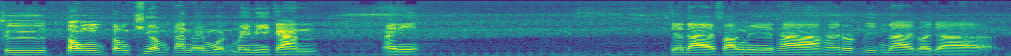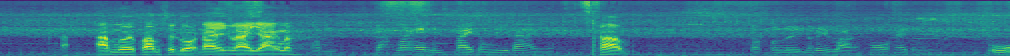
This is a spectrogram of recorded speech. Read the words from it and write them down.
คือต้องต้องเชื่อมกันให้หมดไม่มีการอันนี้ เสียดายฝั่งนี้ถ้าให้รถวิ่งได้ก็จะอำนวยความสะดวกได้อีกหลายอย่างเนาะทำกะว่าให้มันไปตรงนี้ได้นะครับเราก็เลยไม่ได้วางท่อให้ตรงนี้อู้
